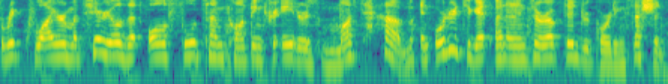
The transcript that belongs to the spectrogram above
require materials that all full-time content creators must have in order to get an uninterrupted recording session.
